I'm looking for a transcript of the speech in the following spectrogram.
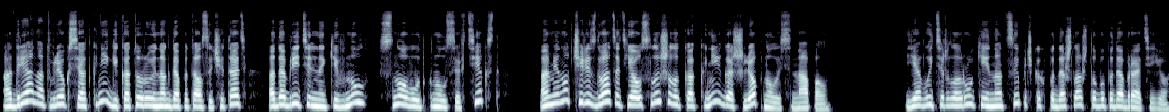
Адриан отвлекся от книги, которую иногда пытался читать, одобрительно кивнул, снова уткнулся в текст, а минут через двадцать я услышала, как книга шлепнулась на пол. Я вытерла руки и на цыпочках подошла, чтобы подобрать ее.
